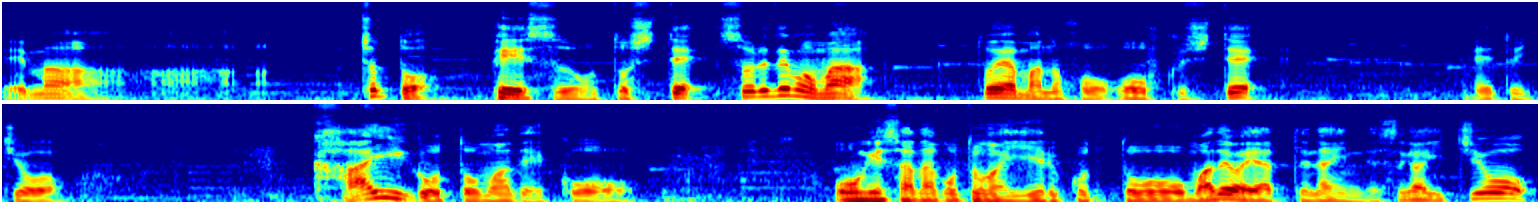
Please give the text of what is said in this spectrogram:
えまあちょっとペースを落としてそれでもまあ富山の方往復してえっ、ー、と一応介護とまでこう大げさなことが言えることまではやってないんですが一応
